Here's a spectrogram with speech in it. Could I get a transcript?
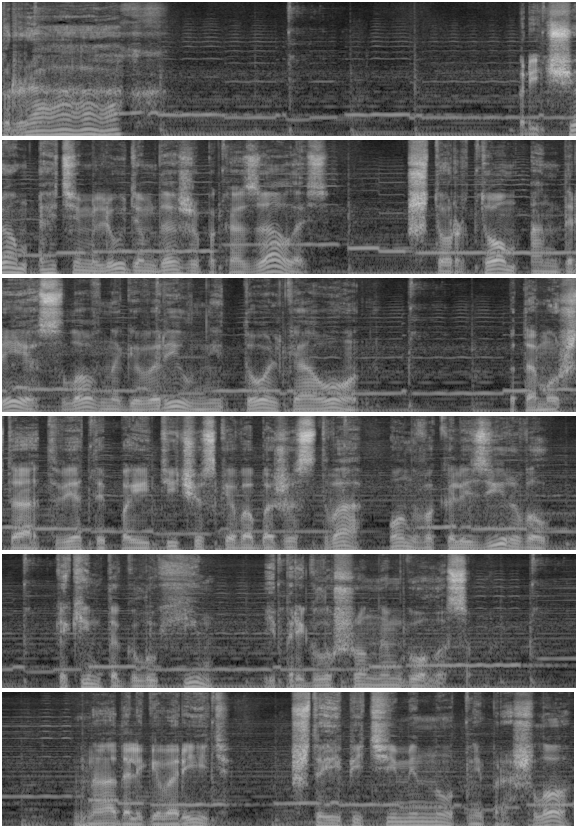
прах. Причем этим людям даже показалось, что ртом Андрея словно говорил не только он, потому что ответы поэтического божества он вокализировал каким-то глухим и приглушенным голосом. Надо ли говорить, что и пяти минут не прошло,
